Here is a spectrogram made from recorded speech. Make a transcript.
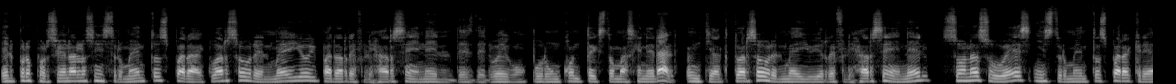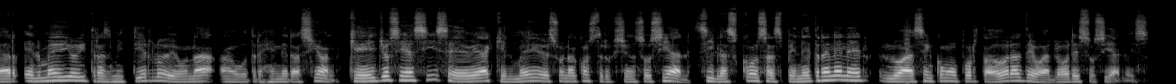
Él proporciona los instrumentos para actuar sobre el medio y para reflejarse en él, desde luego, por un contexto más general, en que actuar sobre el medio y reflejarse en él son a su vez instrumentos para crear el medio y transmitirlo de una a otra generación. Que ello sea así se debe a que el medio es una construcción social. Si las cosas penetran en él, lo hacen como portadoras de valores sociales.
